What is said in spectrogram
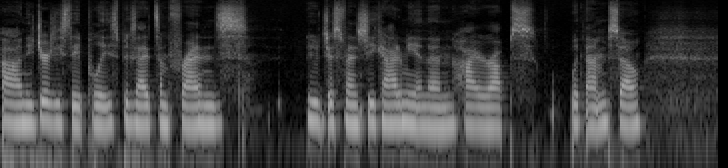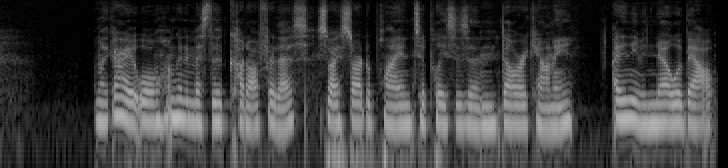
the uh, New Jersey State Police because I had some friends who just finished the academy and then higher ups with them. So I'm like, all right, well, I'm going to miss the cutoff for this. So I started applying to places in Delaware County. I didn't even know about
